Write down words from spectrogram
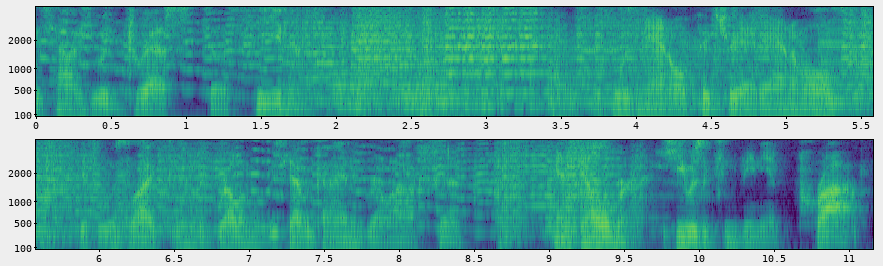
is how he would dress the theater. If it was an animal picture, he had animals. If it was like one of the Grella movies, have a guy in a Grella outfit. And Elmer, he was a convenient prop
